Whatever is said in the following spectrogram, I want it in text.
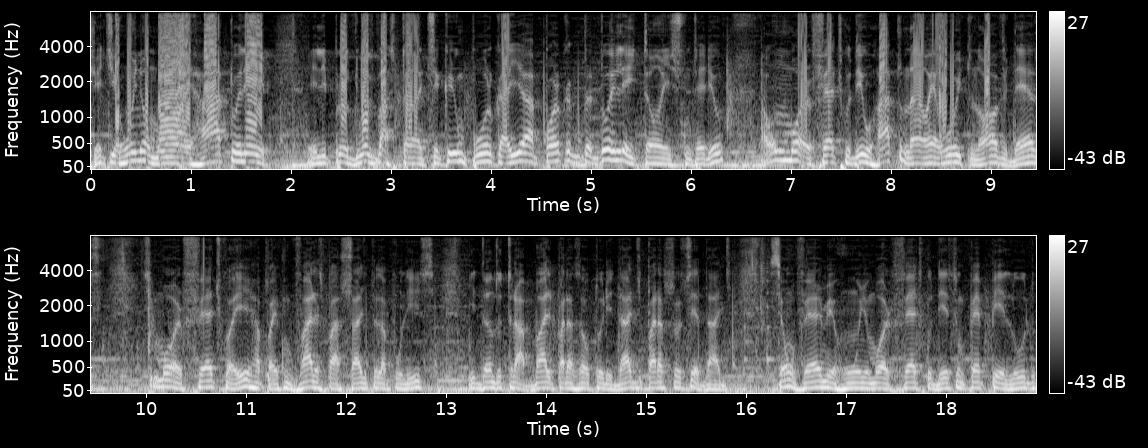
Gente ruim não morre. Rato, ele, ele produz bastante. Você cria um porco aí, a porca dois leitões, entendeu? É um morfético dele, o rato não, é 8, 9, 10. Esse morfético aí, rapaz, com várias passagens pela polícia e dando trabalho para as autoridades e para a sociedade. Isso é um verme ruim, um morfético desse, um pé peludo,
